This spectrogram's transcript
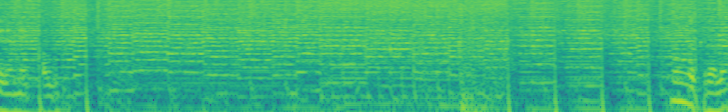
Teremine kaldık. Bunu da kıralım.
